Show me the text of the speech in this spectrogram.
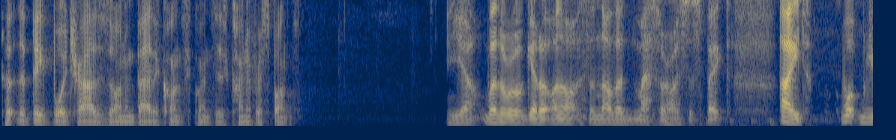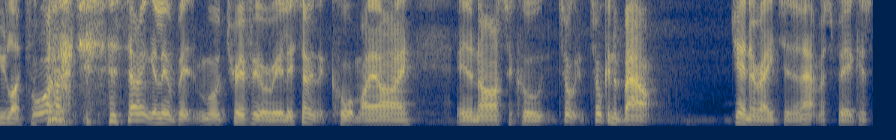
put the big boy trousers on and bear the consequences kind of response. Yeah, whether we'll get it or not is another matter, I suspect. Aid, what would you like to well, Just something a little bit more trivial, really. Something that caught my eye in an article talk, talking about generating an atmosphere because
